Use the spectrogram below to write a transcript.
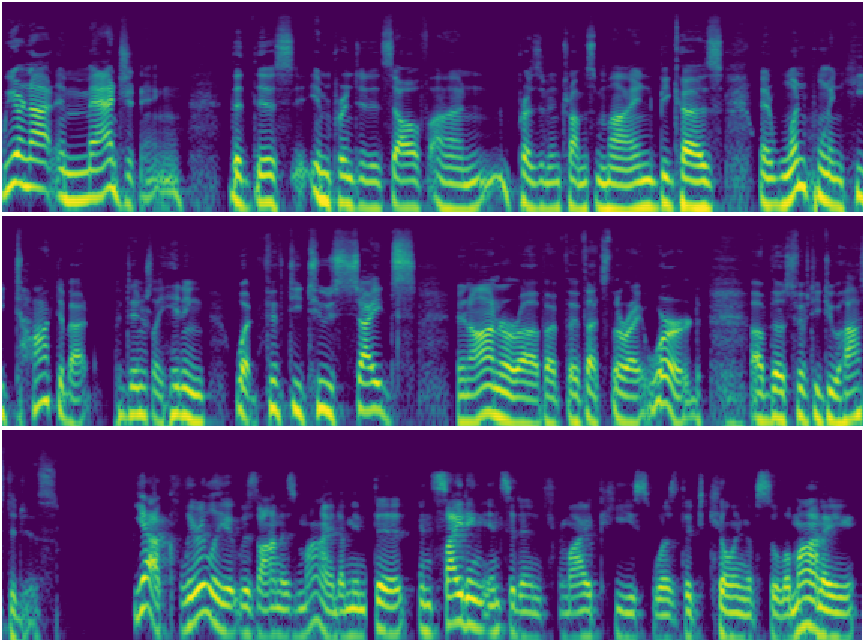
we are not imagining that this imprinted itself on President Trump's mind because at one point he talked about potentially hitting, what, 52 sites in honor of, if, that's the right word, of those 52 hostages yeah, clearly it was on his mind. I mean, the inciting incident for my piece was the killing of Soleimani.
